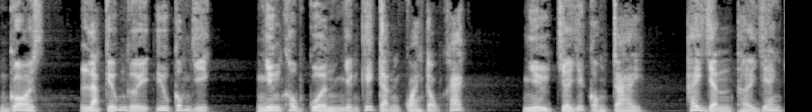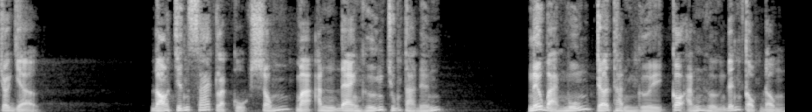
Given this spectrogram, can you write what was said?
Goins là kiểu người yêu công việc, nhưng không quên những khía cạnh quan trọng khác, như chơi với con trai hay dành thời gian cho vợ. Đó chính xác là cuộc sống mà anh đang hướng chúng ta đến. Nếu bạn muốn trở thành người có ảnh hưởng đến cộng đồng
